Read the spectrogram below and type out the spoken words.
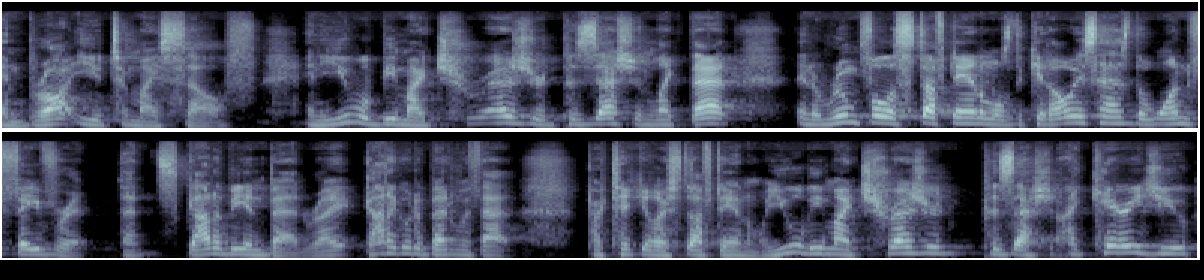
and brought you to myself. And you will be my treasured possession. Like that, in a room full of stuffed animals, the kid always has the one favorite that's got to be in bed, right? Got to go to bed with that particular stuffed animal. You will be my treasured possession. I carried you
